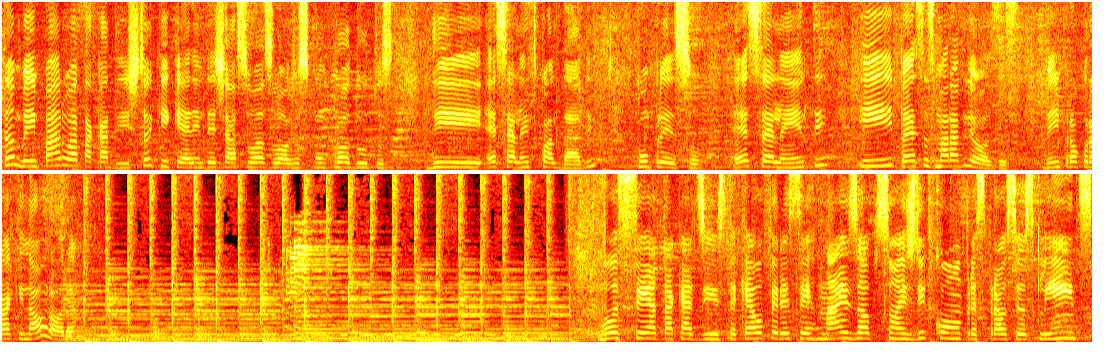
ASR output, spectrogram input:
Também para o atacadista que querem deixar suas lojas com produtos de excelente qualidade, com preço excelente e peças maravilhosas. Vem procurar aqui na Aurora. Você, atacadista, quer oferecer mais opções de compras para os seus clientes?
